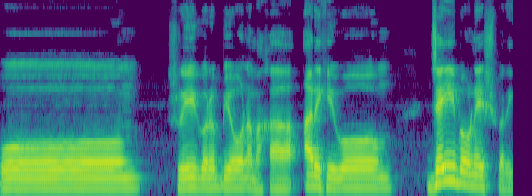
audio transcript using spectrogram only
ஓ ஸ்ரீ குருப்பியோ நமகா அருகி ஓம். ஜெய் புவனேஸ்வரி.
